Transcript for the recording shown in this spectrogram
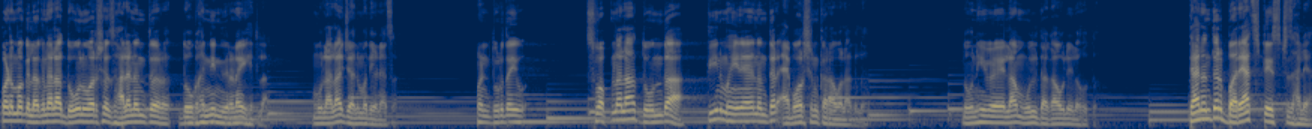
पण मग लग्नाला दोन वर्ष झाल्यानंतर दोघांनी निर्णय घेतला मुलाला जन्म देण्याचा. पण दुर्दैव स्वप्नाला दोनदा तीन महिन्यानंतर ॲबॉर्शन करावं लागलं. दोन्ही वेळेला मूल दगावलेलं होतं. त्यानंतर बऱ्याच टेस्ट झाल्या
